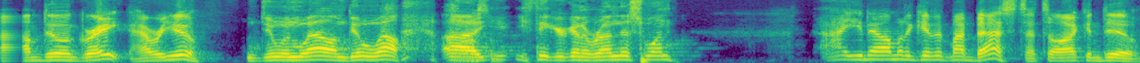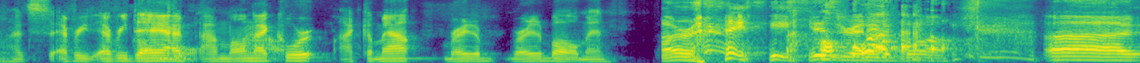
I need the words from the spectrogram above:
I'm doing great. How are you? I'm doing well. I'm doing well. Uh, Awesome. you, you think you're going to run this one? Uh, you know, I'm going to give it my best. That's all I can do. That's every every day I, I'm on that court. I come out ready to ready to ball, man. All right, he is ready to ball. Uh,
